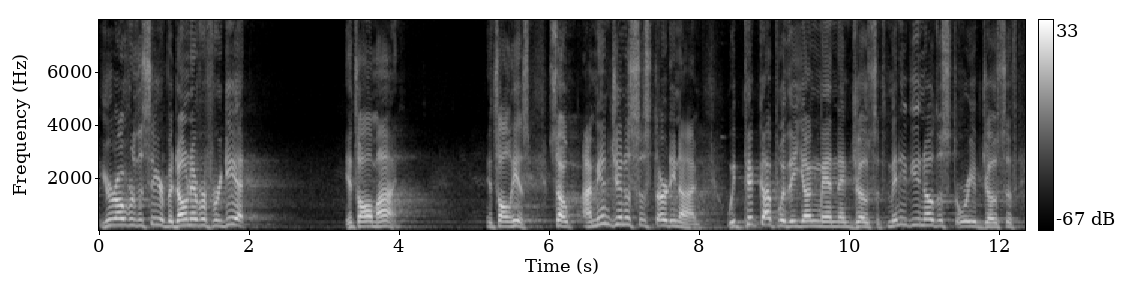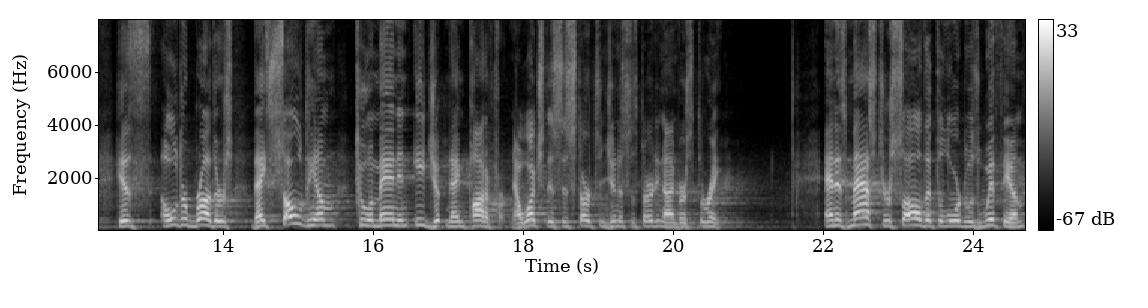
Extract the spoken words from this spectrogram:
you're over the seer, but don't ever forget, it's all mine. It's all His. So I'm in Genesis 39. We pick up with a young man named Joseph. Many of you know the story of Joseph. His older brothers they sold him to a man in Egypt named Potiphar. Now, watch this. This starts in Genesis 39, verse 3. And his master saw that the Lord was with him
